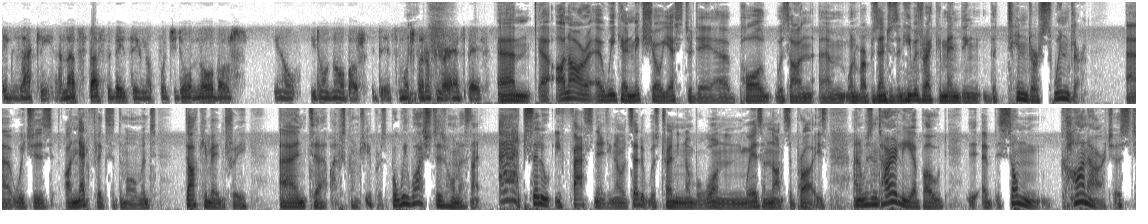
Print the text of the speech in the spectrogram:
Exactly, and that's that's the big thing. Look, what you don't know about, you know, you don't know about. It, it's much better for your headspace. Um, uh, on our uh, weekend mix show yesterday, uh, Paul was on um, one of our presenters, and he was recommending the Tinder Swindler, uh, which is on Netflix at the moment, documentary. And uh, I was going to jeepers, but we watched it at home last night. Absolutely fascinating. Now it said it was trending number one, and in ways I'm not surprised. And it was entirely about uh, some con artist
